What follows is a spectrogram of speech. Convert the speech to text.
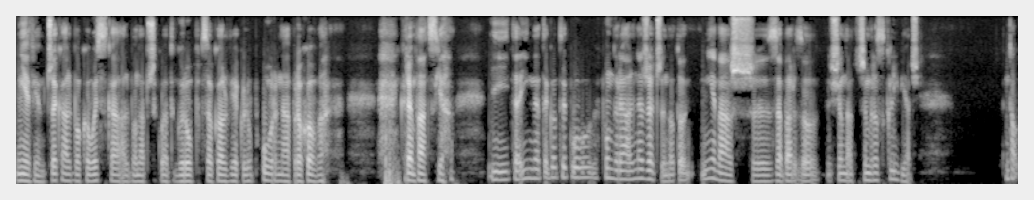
nie wiem, czeka albo kołyska, albo na przykład grób, cokolwiek, lub urna prochowa, kremacja i te inne tego typu funeralne rzeczy. No to nie masz y, za bardzo się nad czym rozkliwiać. No,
